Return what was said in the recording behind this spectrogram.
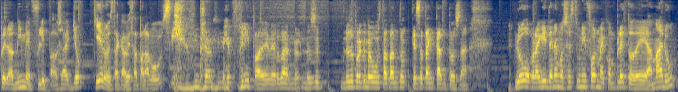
pero a mí me flipa. O sea, yo quiero esta cabeza para Mousy. me flipa, de verdad. No, sé, no sé por qué me gusta tanto que sea tan cantosa. Luego por aquí tenemos este uniforme completo de Amaru,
